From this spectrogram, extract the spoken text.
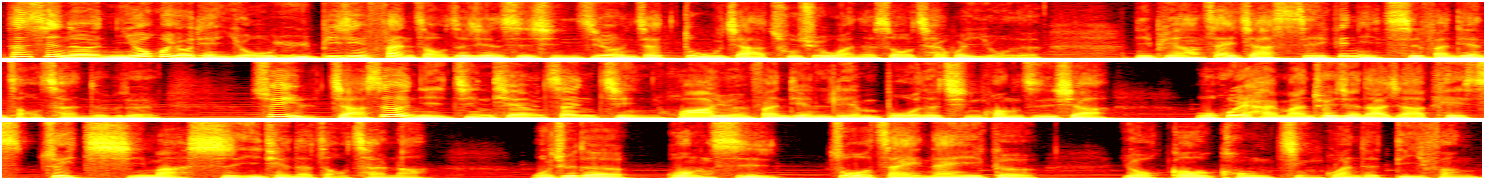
但是呢，你又会有点犹豫，毕竟饭早这件事情，只有你在度假出去玩的时候才会有的。你平常在家，谁跟你吃饭店早餐，对不对？所以假设你今天三井花园饭店联博的情况之下，我会还蛮推荐大家可以最起码试一天的早餐啦。我觉得光是坐在那一个有高空景观的地方，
